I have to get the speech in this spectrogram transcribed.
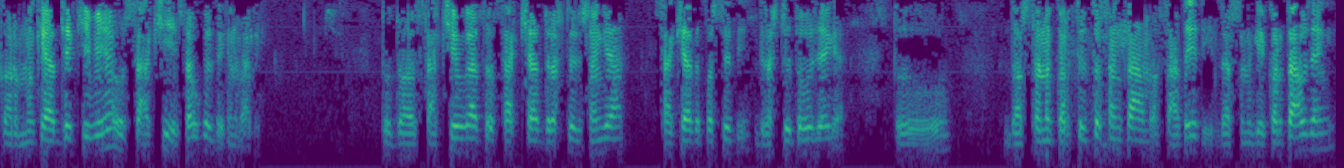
कर्म के अध्यक्ष भी है और साक्षी है, सबके देखने वाले। तो साक्षी होगा तो साक्षात दृष्टि संज्ञा, साक्षात पश्चिति दृष्टि तो हो जाएगा। तो दर्शन कर्तृत्व शंका साधे थी, दर्शन के कर्ता हो जाएँगे।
